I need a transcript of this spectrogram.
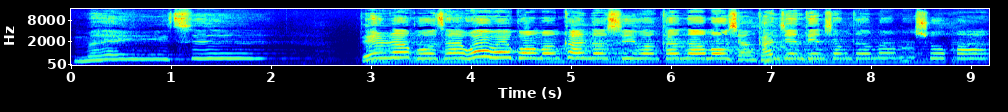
每一次点燃火柴，微微光芒，看到希望，看到梦想，看见天上的妈妈说话。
